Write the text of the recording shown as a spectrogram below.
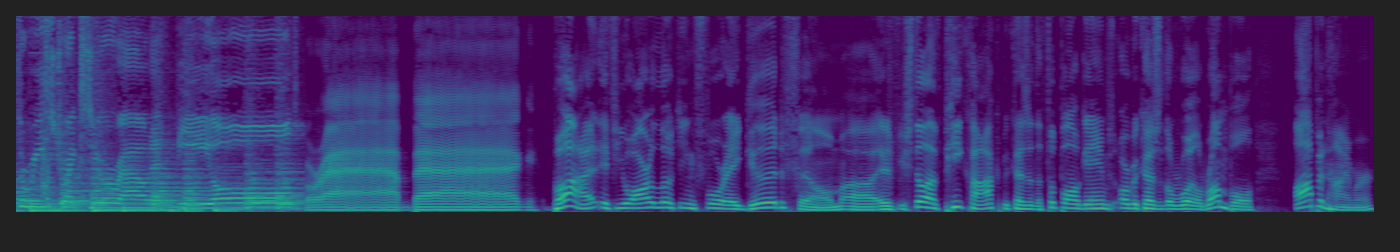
three strikes, you're out at the old. Grab bag. But if you are looking for a good film, uh, if you still have Peacock because of the football games or because of the Royal Rumble, Oppenheimer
